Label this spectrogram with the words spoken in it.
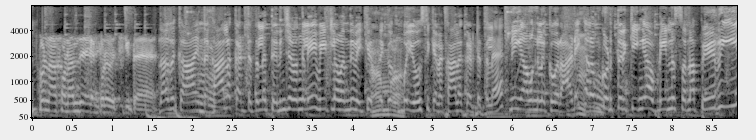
இப்போ நான் கொண்டாந்து என் கூட வச்சுக்கிட்டேன். அதாவதுக்கா இந்த காலகட்டத்துல தெரிஞ்சவங்களே வீட்ல வந்து வைக்கிறதுக்கு. ரொம்ப யோசிக்கிற காலகட்டத்துல. நீங்க அவங்களுக்கு ஒரு அடைக்கலம் கொடுத்திருக்கீங்க அப்படின்னு சொன்னா பெரிய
